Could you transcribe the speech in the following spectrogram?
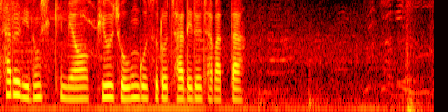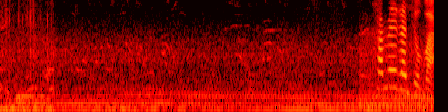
차를 이동시키며 뷰 좋은 곳으로 자리를 잡았다. 카메라 줘봐.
